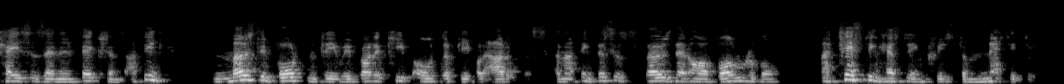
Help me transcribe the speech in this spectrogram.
cases and infections. I think most importantly, we've got to keep older people out of this. And I think this is those that are vulnerable. Our testing has to increase dramatically,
